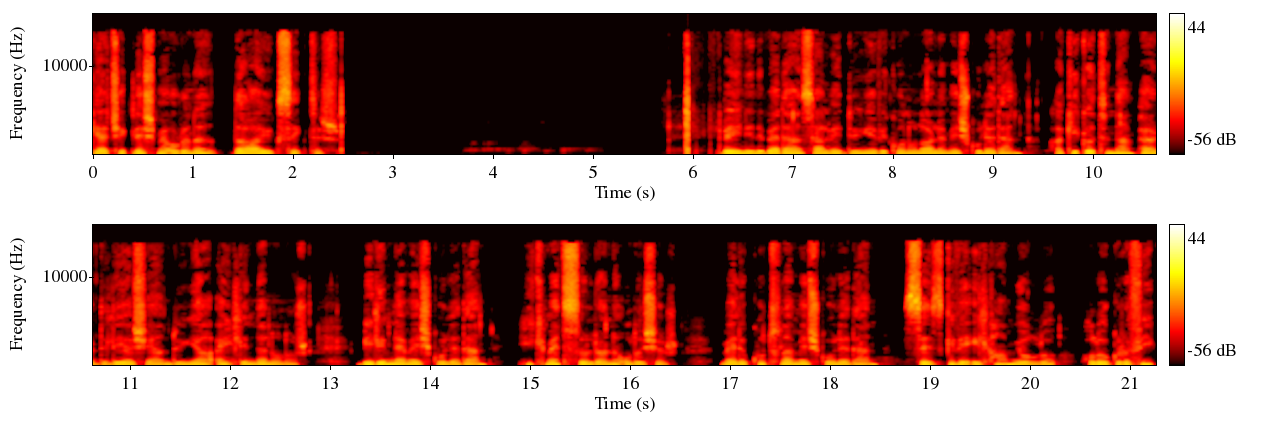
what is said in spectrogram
gerçekleşme oranı daha yüksektir. Beynini bedensel ve dünyevi konularla meşgul eden, hakikatinden perdeli yaşayan dünya ehlinden olur. Bilimle meşgul eden, hikmet sırlarına ulaşır. Melekutla meşgul eden sezgi ve ilham yolu holografik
